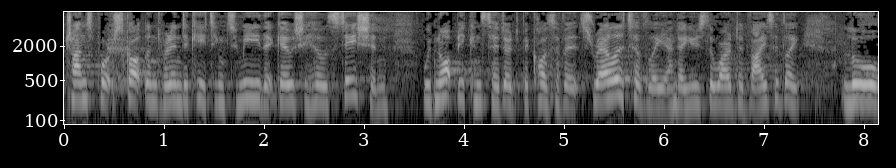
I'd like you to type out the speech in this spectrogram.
Transport Scotland were indicating to me that Gilshochill Station would not be considered because of its relatively, and I use the word advisedly, low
